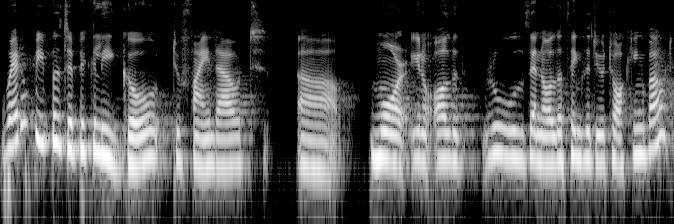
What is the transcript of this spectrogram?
Where do people typically go to find out uh, more, you know, all the rules and all the things that you're talking about?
